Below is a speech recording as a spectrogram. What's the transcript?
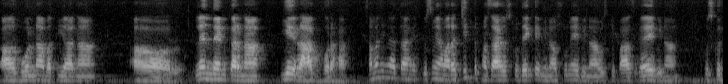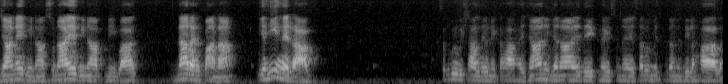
और बोलना, बतियाना और लेन देन करना ये राग हो रहा है। समझ में आता है? उसमें हमारा चित्त फंसा है, उसको देखे बिना, सुने बिना, उसके पास गए बिना, उसको जाने बिना, सुनाए बिना अपनी बात न रह पाना, यही है राग। सदगुरु विशाल देव ने कहा है, जान जनाए, देखे, सुने, सब मित्रन दिलहाल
